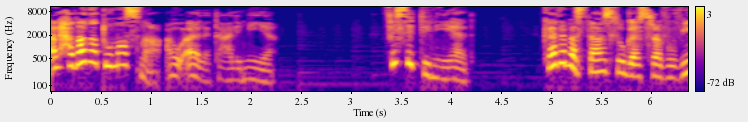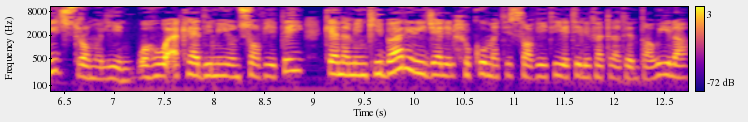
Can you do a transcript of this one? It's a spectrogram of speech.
الحضانة مصنع أو آلة تعليمية. في الستينيات كتب ستانيسلاف غوستافوفيتش ستروملين وهو أكاديمي سوفيتي كان من كبار رجال الحكومة السوفيتية لفترة طويلة.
